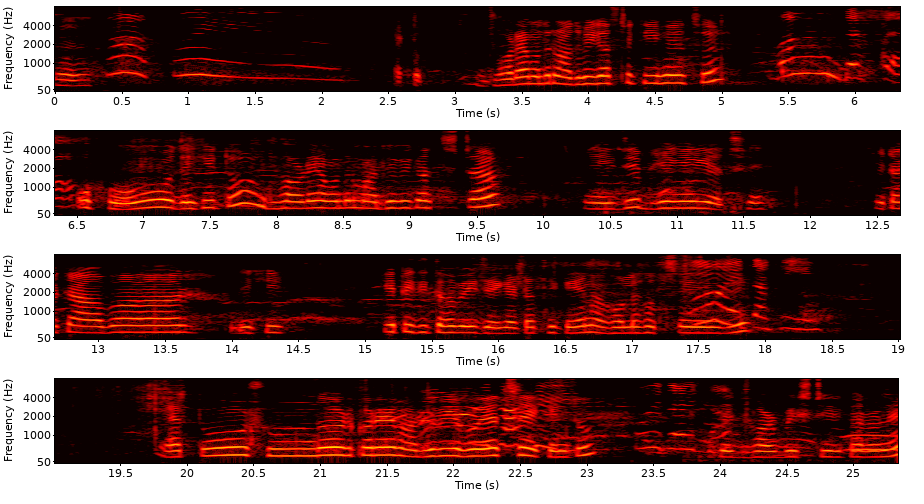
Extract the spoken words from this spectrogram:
হ্যাঁ। একটা, ঝড়ে আমাদের মাধবী গাছটা কি হয়েছে? ওহো, দেখি তো, ঝড়ে আমাদের মাধবী গাছটা এই যে ভেঙে গেছে। এটাকে আবার দেখি, কেটে দিতে হবে এই জায়গাটা থেকে, না হলে হচ্ছে এই যে এত সুন্দর করে মাধবী হয়েছে কিন্তু। যে ঝড় বৃষ্টির কারণে।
